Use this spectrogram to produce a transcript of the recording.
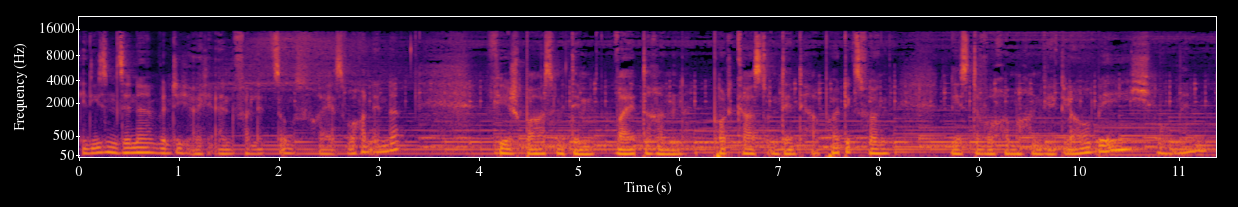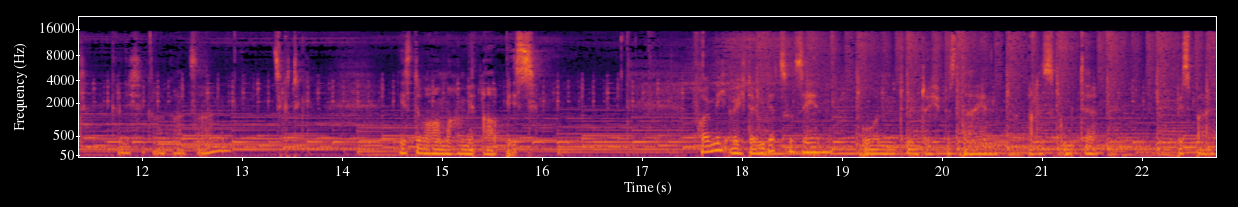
In diesem Sinne wünsche ich euch ein verletzungsfreies Wochenende. Viel Spaß mit dem weiteren Podcast und den Therapeutics-Folgen. Nächste Woche machen wir, glaube ich, Moment, kann ich sogar gerade sagen. Nächste Woche machen wir Abis. Freue mich, euch da wiederzusehen und wünsche euch bis dahin alles Gute. Bis bald.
